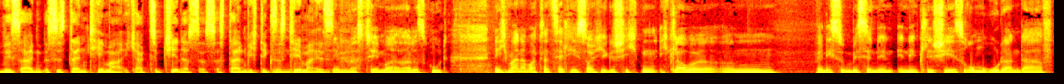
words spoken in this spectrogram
wie ich sagen, das ist dein Thema. Ich akzeptiere das, dass das dein wichtigstes Thema ist. nehmen das Thema, alles gut. Ich meine aber tatsächlich solche Geschichten, ich glaube, ähm, wenn ich so ein bisschen in den Klischees rumrudern darf,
